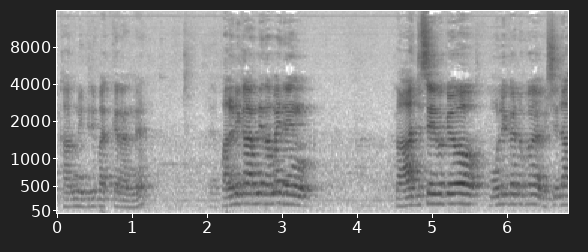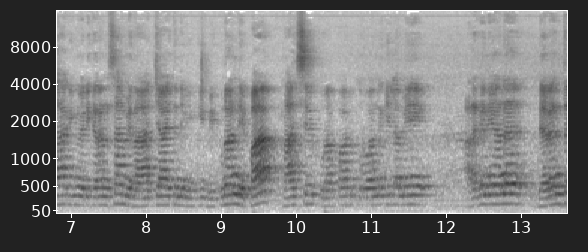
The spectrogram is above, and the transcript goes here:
කරුණු ඉදිරිපත් කරන්න. පළවෙනි කාරණේ තමයි දැන් රාජ්‍ය සේවකයෝ මූලිකටම 20000කින් වැඩි කරන්න සහ මේ රාජ්‍ය ආයතන විකුණන්න එපා රාජ්‍ය සේවක පුරපාඩු පුරවන්න කියලා මේ අරගෙන යන දැවැන්ත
